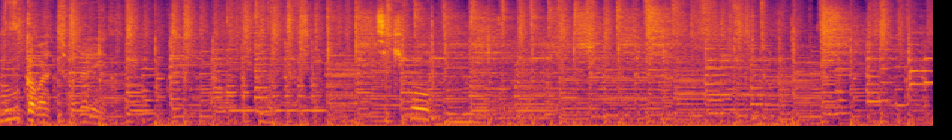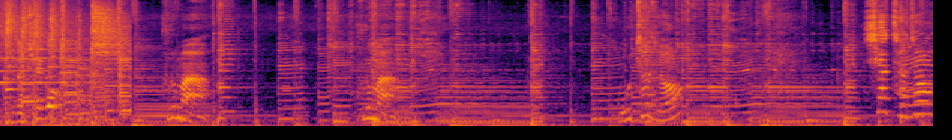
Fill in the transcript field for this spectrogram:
누울까봐 저 자리에. 지키고 이거 최고. 구름아 구름아 찾아?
